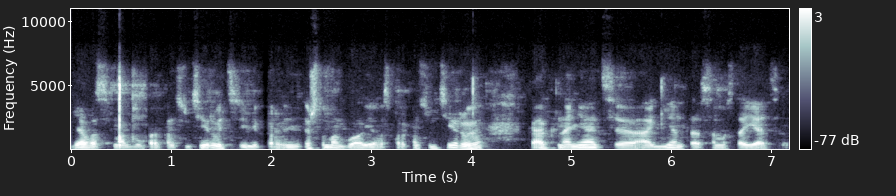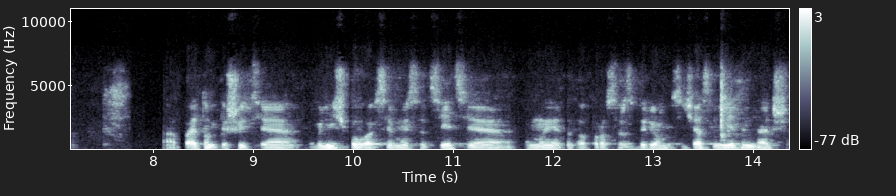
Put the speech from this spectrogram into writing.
я вас могу проконсультировать, или не то, что могу, а я вас проконсультирую, как нанять агента самостоятельно. А, поэтому пишите в личку во все мои соцсети, мы этот вопрос разберем. Сейчас мы едем дальше.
